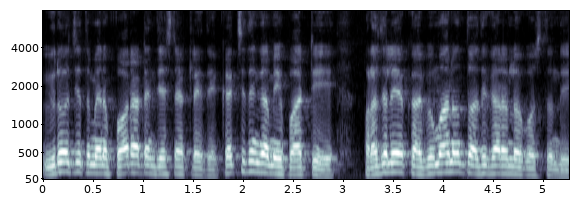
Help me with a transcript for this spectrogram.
విరోచితమైన పోరాటం చేసినట్లయితే ఖచ్చితంగా మీ పార్టీ ప్రజల యొక్క అభిమానంతో అధికారంలోకి వస్తుంది.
